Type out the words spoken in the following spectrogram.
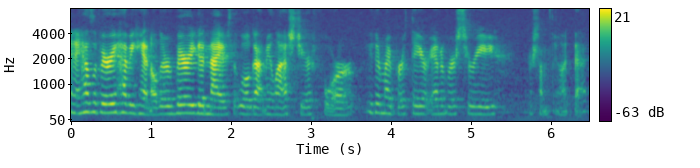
and it has a very heavy handle. They're very good knives that Will got me last year for either my birthday or anniversary or something like that.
